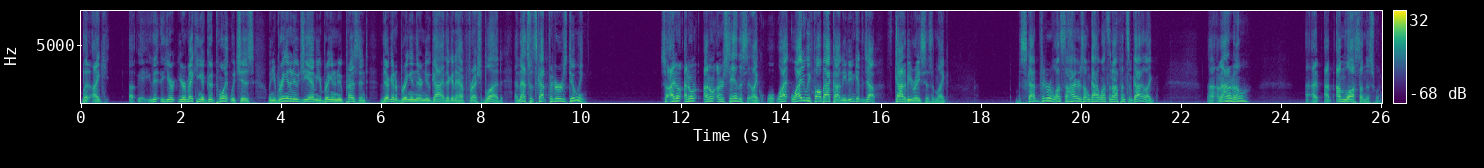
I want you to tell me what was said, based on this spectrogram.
But like, uh, you're you're making a good point, which is when you bring in a new GM, you're bringing a new president. They're going to bring in their new guy. They're going to have fresh blood, and that's what Scott Fitterer is doing. So I don't I don't I don't understand this. thing. Like, why why do we fall back on he didn't get the job? It's got to be racism. Like, Scott Fitterer wants to hire his own guy, wants an offensive guy. Like, I I don't know. I, I I'm lost on this one.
